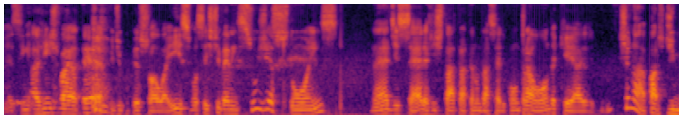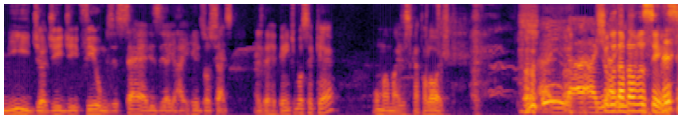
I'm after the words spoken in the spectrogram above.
E assim, a gente vai até pedir pro pessoal aí, se vocês tiverem sugestões, né, de série, a gente está tratando da série Contra a Onda, que é a, parte de mídia, de, de filmes e séries e, aí redes sociais. Mas de repente você quer uma mais escatológica. Aí, aí, Deixa eu aí, contar pra vocês.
